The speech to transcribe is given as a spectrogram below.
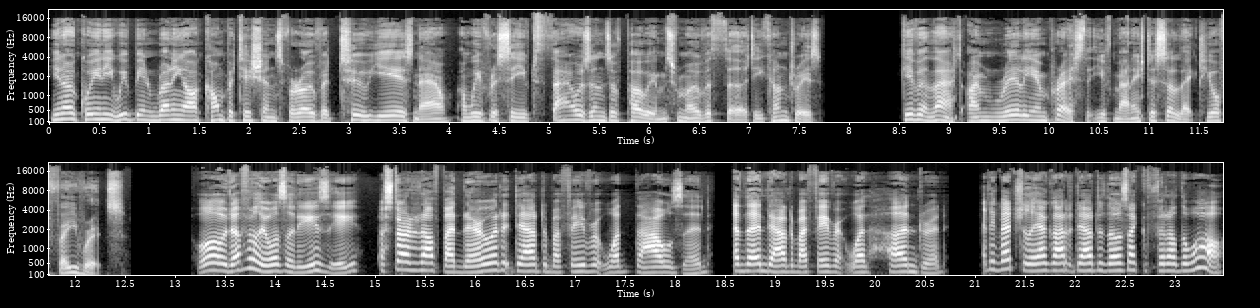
You know, Queenie, we've been running our competitions for over two years now, and we've received thousands of poems from over 30 countries. Given that, I'm really impressed that you've managed to select your favourites. Well, it definitely wasn't easy. I started off by narrowing it down to my favorite 1,000, and then down to my favorite 100, and eventually I got it down to those I could fit on the wall.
